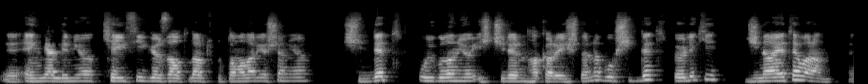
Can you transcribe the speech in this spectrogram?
e, engelleniyor. Keyfi gözaltılar, tutuklamalar yaşanıyor. Şiddet uygulanıyor işçilerin hak arayışlarına. Bu şiddet öyle ki cinayete varan e,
